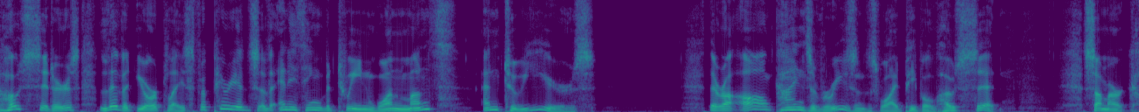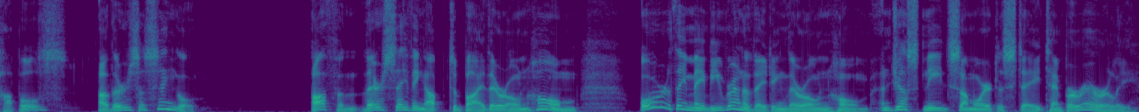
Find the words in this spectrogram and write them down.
house sitters live at your place for periods of anything between one month and two years. There are all kinds of reasons why people house sit. Some are couples, others are single. Often they're saving up to buy their own home, or they may be renovating their own home and just need somewhere to stay temporarily.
